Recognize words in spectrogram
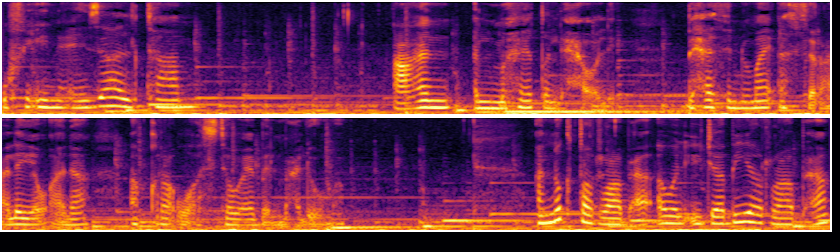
وفي انعزال تام عن المحيط اللي حولي. بحيث أنه ما يأثر علي وأنا أقرأ وأستوعب المعلومة. النقطة الرابعة أو الإيجابية الرابعة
